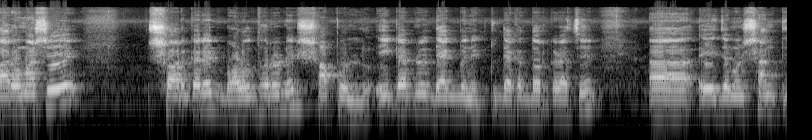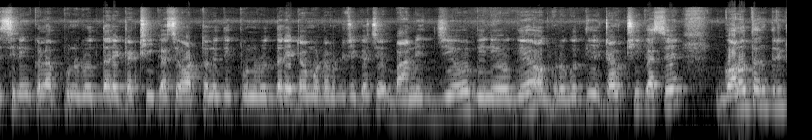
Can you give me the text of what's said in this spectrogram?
বারো মাসে সরকারের বড় ধরনের সাফল্য এইটা আপনারা দেখবেন একটু দেখার দরকার আছে। এই যেমন শান্তি শৃঙ্খলা পুনরুদ্ধার, এটা ঠিক আছে। অর্থনৈতিক পুনরুদ্ধার, এটাও মোটামুটি ঠিক আছে। বাণিজ্য বিনিয়োগে অগ্রগতি, এটাও ঠিক আছে। গণতান্ত্রিক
